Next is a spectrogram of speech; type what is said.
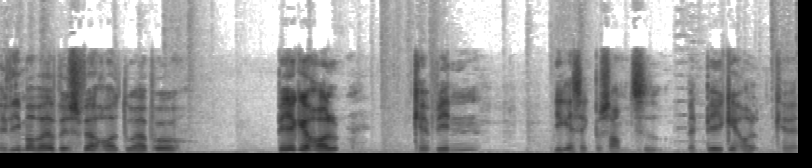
er lige meget hvad, hvis hver hold du er på. Begge hold kan vinde. Ikke altså ikke på samme tid, men begge hold kan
